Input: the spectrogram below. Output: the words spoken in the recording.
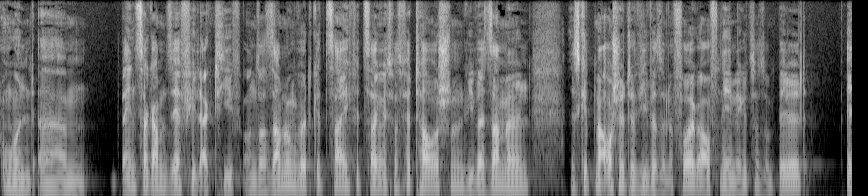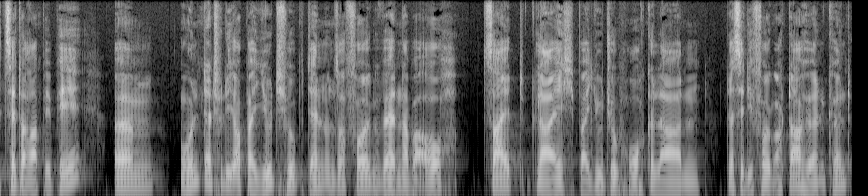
Und ähm, bei Instagram sehr viel aktiv. Unsere Sammlung wird gezeigt. Wir zeigen euch, was wir tauschen, wie wir sammeln. Es gibt mal Ausschnitte, wie wir so eine Folge aufnehmen. Hier gibt es so ein Bild, etc. pp. Ähm, und natürlich auch bei YouTube, denn unsere Folgen werden aber auch zeitgleich bei YouTube hochgeladen, dass ihr die Folgen auch da hören könnt.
